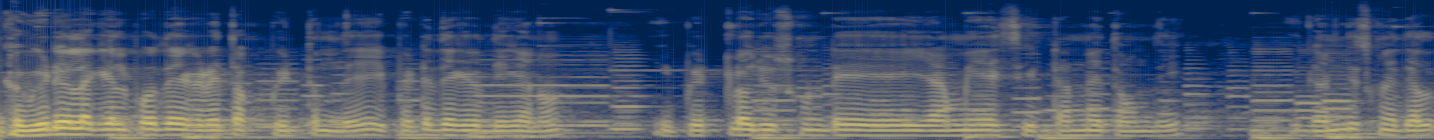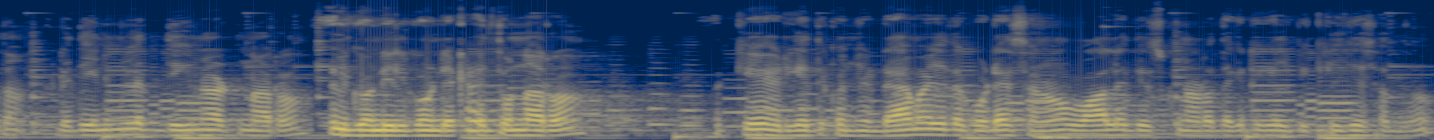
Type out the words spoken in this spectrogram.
ఇంకా వీడియోలోకి వెళ్ళిపోతే ఇక్కడైతే ఒక పెట్టుంది ఈ పెట్టి దగ్గర దిగాను. ఈ పెట్లో చూసుకుంటే ఎంఏసి టెన్ అయితే ఉంది. ఈ గన్ తీసుకుని అయితే వెళ్తాం ఇక్కడైతే ఎనిమిది దిగినట్టున్నారు. ఇల్గొండి ఇల్గొండి ఎక్కడైతే ఉన్నారో. ఓకే ఇక్కడికైతే కొంచెం డ్యామేజ్ అయితే కొట్టేసాను వాళ్ళే తీసుకున్నాడు దగ్గరికి వెళ్ళి పిక్కిల్ చేసేద్దాం.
